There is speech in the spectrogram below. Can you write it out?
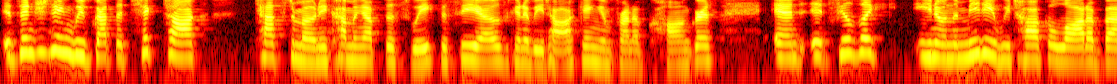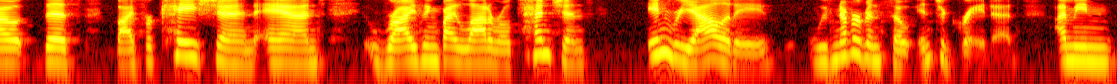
It's interesting, we've got the TikTok testimony coming up this week. The CEO is going to be talking in front of Congress. And it feels like, you know, in the media, we talk a lot about this bifurcation and rising bilateral tensions. In reality, we've never been so integrated. I mean,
